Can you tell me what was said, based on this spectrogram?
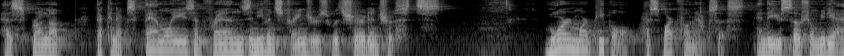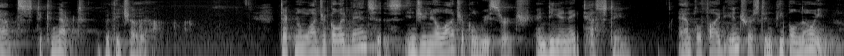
has sprung up that connects families and friends and even strangers with shared interests. More and more people have smartphone access and they use social media apps to connect with each other. Technological advances in genealogical research and DNA testing amplified interest in people knowing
